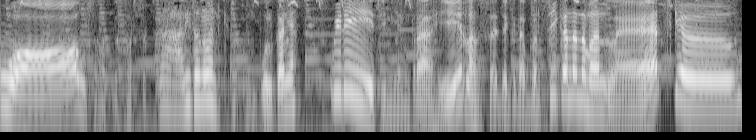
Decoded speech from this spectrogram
Wow, sangat besar sekali teman-teman. Kita kumpulkan ya. Widih, sini yang terakhir. Langsung saja kita bersihkan teman-teman. Let's go.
